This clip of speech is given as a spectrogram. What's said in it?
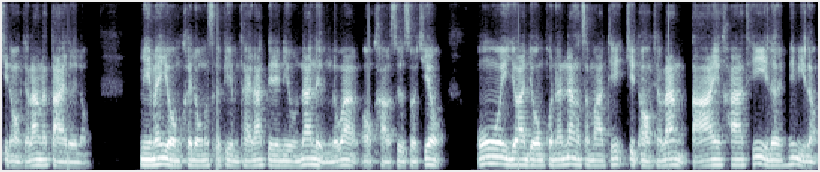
จิตออกจากร่างแล้วตายเลยหรอกมีไหมโยมเคยลงหนังสือพิมพ์ไทยรัฐเดลินิวหน้าหนึ่งหรือว่าออกข่าวสื่อโซเชียลโอ้ยญาติโยมคนนั้นนั่งสมาธิจิตออกจากร่างตายคาที่เลยไม่มีหรอก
